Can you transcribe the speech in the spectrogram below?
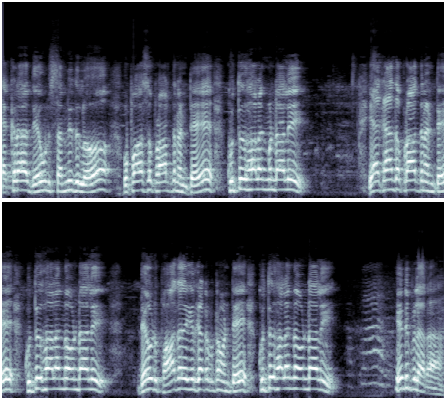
ఎక్కడ దేవుని సన్నిధిలో ఉపవాస ప్రార్థన అంటే కుతూహలంగా ఉండాలి. ఏకాంత ప్రార్థన అంటే కుతూహలంగా ఉండాలి. దేవుడు పాదాల దగ్గర గడపటం అంటే కుతూహలంగా ఉండాలి. ఏంటి పిల్లారా?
